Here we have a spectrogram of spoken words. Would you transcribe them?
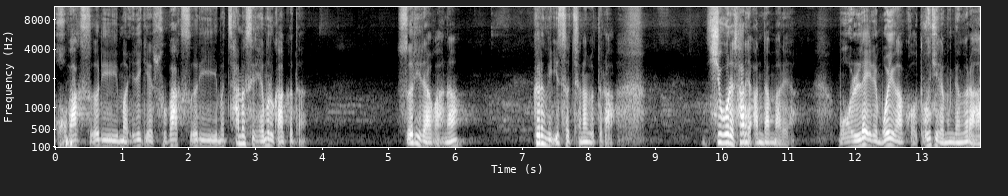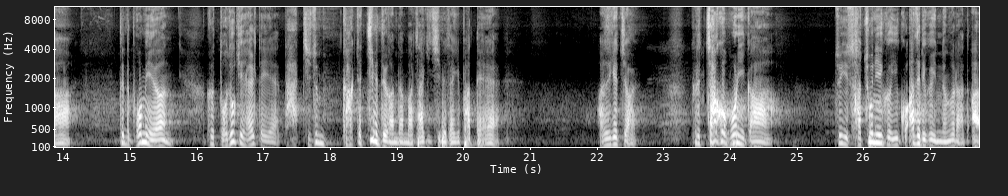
호박 썰이, 뭐 이렇게 수박 썰이, 뭐 참외 썰이 해물을 갔거든. 썰이라고 하나? 그런 게 있어, 천한 것들아. 시골에 살아야 안단 말이야. 몰래 이래 모여갖고 도둑질 해먹는 거라. 근데 보면 그 도둑질 할 때에 다 지좀 각자 집에 들어간단 말이야. 자기 집에, 자기 밭에. 아시겠죠? 그래, 자고 보니까 저기 사촌이 그 있고 아들이 그 있는 거라. 아,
